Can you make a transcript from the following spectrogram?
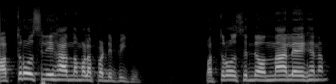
പത്രോസ് ലിഹ നമ്മളെ പഠിപ്പിക്കും. പത്രോസിന്റെ ഒന്നാം ലേഖനം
